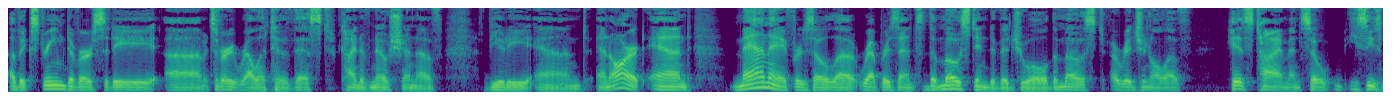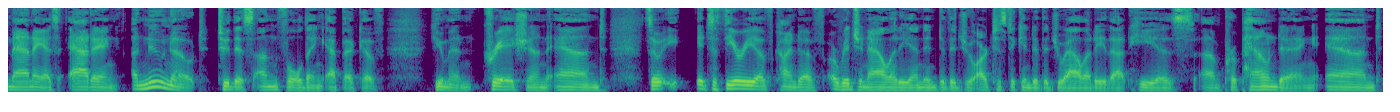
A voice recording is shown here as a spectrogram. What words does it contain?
of extreme diversity. Um, it's a very relativist kind of notion of beauty and, and art. And Manet for Zola represents the most individual, the most original of his time. And so he sees Manet as adding a new note to this unfolding epic of human creation. And so it's a theory of kind of originality and individual, artistic individuality that he is um, propounding. And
